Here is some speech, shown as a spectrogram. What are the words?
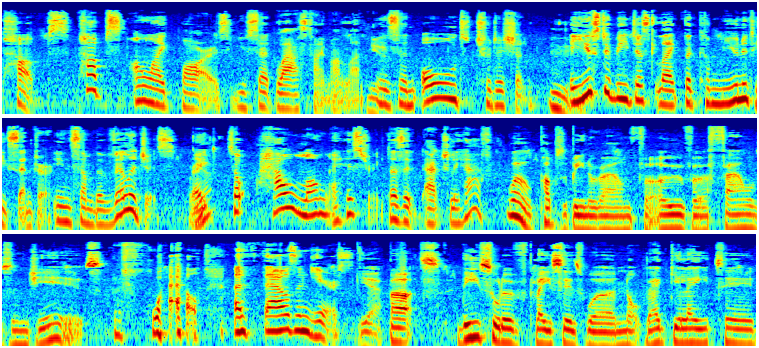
pubs. Pubs, unlike bars, you said last time, Anlan, Yeah. is an old tradition. Mm. It used to be just like the community center in some of the villages, right? Yeah. So how long a history does it actually have? Well, pubs have been around for over a thousand years. Wow, a thousand years. Yeah, but these sort of places were not regulated.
